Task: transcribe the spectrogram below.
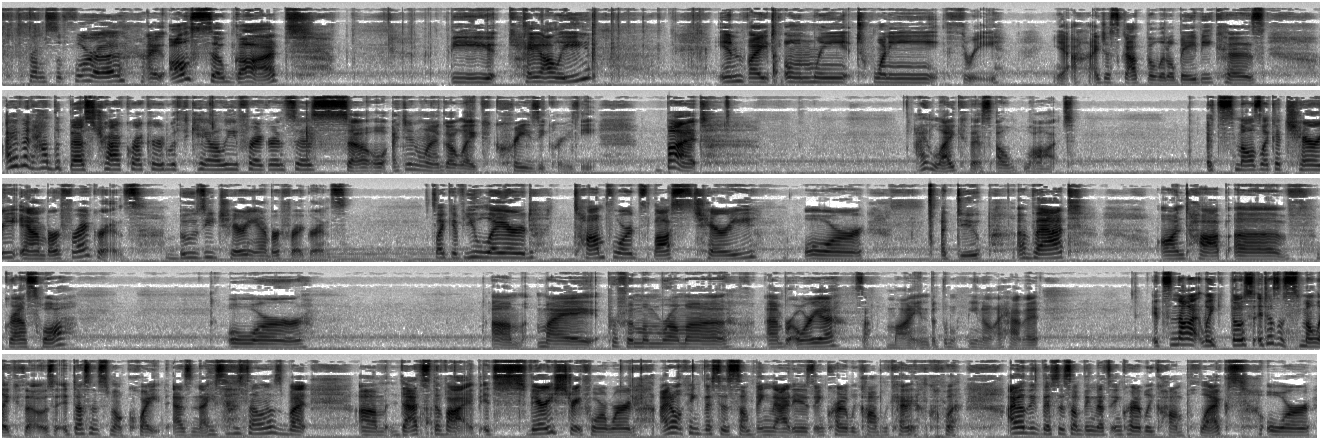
from Sephora, I also got the Kayali Invite Only 23. Yeah, I just got the little baby because I haven't had the best track record with Kayali fragrances, so I didn't want to go like crazy, crazy. But I like this a lot. It smells like a cherry amber fragrance, boozy cherry amber fragrance. It's like if you layered Tom Ford's Lost Cherry or a dupe of that on top of Grand Soir or um, my Profumum Roma Amber Aurea. It's not mine, but the, you know, I have it. It's not like those, it doesn't smell like those. It doesn't smell quite as nice as those, but um, that's the vibe. It's very straightforward. I don't think this is something that is incredibly complicated. I don't think this is something that's incredibly complex or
